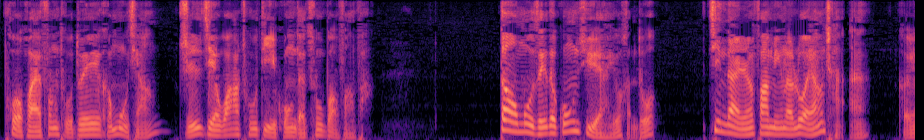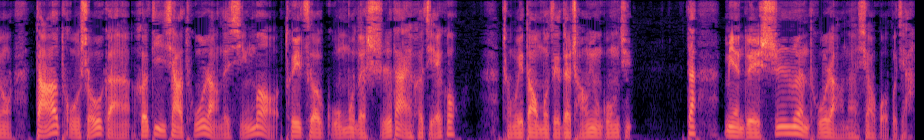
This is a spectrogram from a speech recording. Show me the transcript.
破坏封土堆和墓墙，直接挖出地宫的粗暴方法。盗墓贼的工具啊有很多，近代人发明了洛阳铲，可用打土手感和地下土壤的形貌推测古墓的时代和结构，成为盗墓贼的常用工具。但面对湿润土壤呢，效果不佳。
